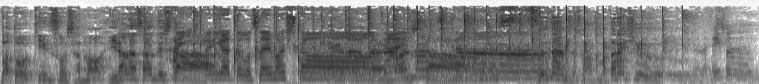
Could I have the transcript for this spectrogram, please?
馬頭琴奏者のイラナさんでした。はいありがとうございましたありがとうございました。それでは皆さん、また来週バイバイ。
